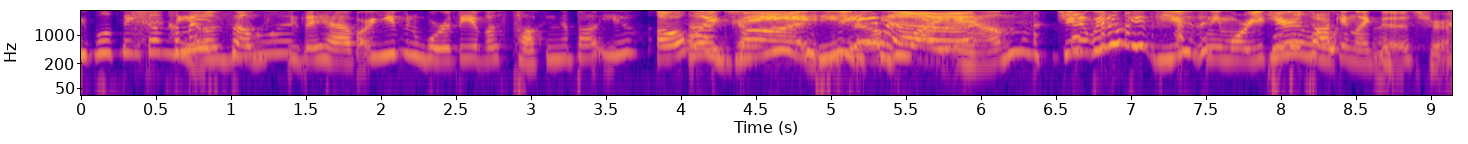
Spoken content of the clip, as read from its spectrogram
People think I'm How the many ugly subs one. do they have? Are you even worthy of us talking about you? Oh my oh, gee. god, Do you know Gina. who I am? Gina, we don't get views anymore. You can't You're be talking like That's this. true.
